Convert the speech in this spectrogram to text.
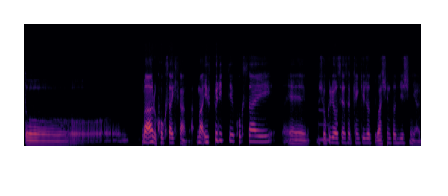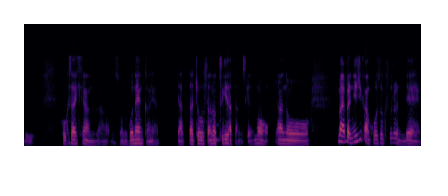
と、まあ、ある国際機関が、まあ、イフプリっていう国際、えー、食料政策研究所ってワシントン DC にある国際機関がその5年間ややった調査の次だったんですけども、あのまあ、やっぱり2時間拘束するんで、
